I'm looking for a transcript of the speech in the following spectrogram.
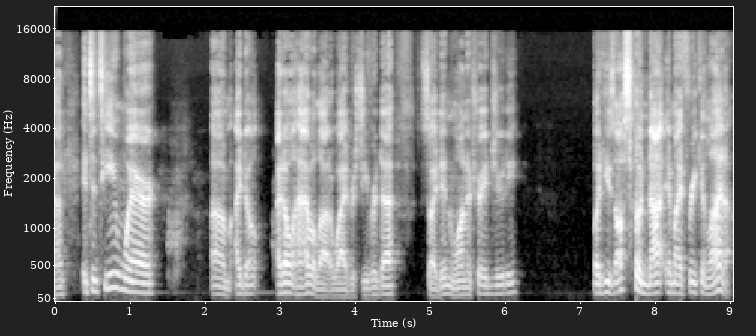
on. It's a team where um, I don't. I don't have a lot of wide receiver depth, so I didn't want to trade Jeudy. But he's also not in my freaking lineup.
